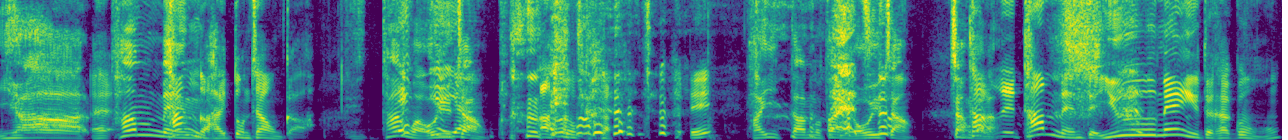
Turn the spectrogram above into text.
いやえータンメン。タンが入っとんちゃうんか。タンはお湯ちゃん。あそうか。えパイタンのタンがお湯ちゃん。ちゃんかタなンタンメンって有麺言うて書くん？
